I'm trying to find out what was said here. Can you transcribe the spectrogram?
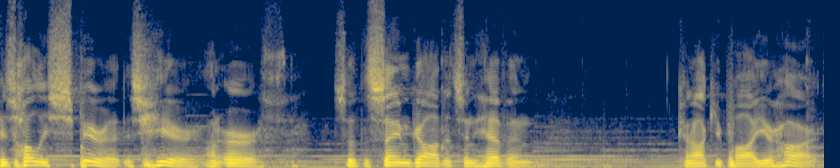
His Holy Spirit is here on earth so that the same God that's in heaven can occupy your heart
